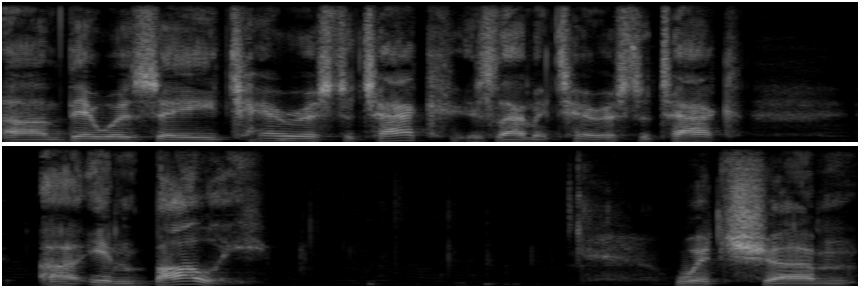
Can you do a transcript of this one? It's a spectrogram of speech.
Um, there was a terrorist attack, Islamic terrorist attack uh, in Bali which um,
